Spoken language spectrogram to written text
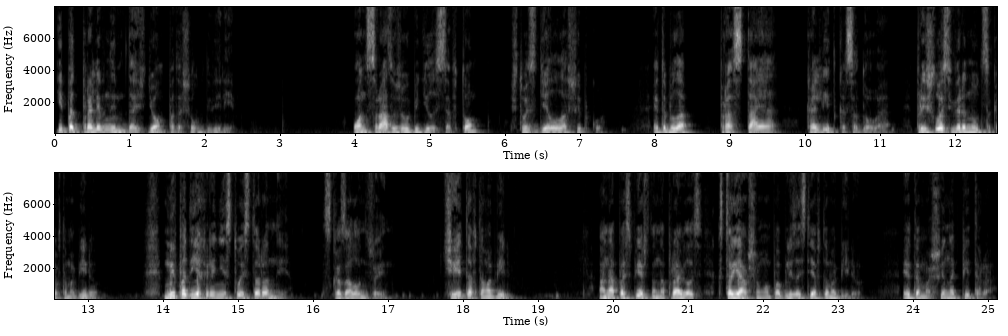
и под проливным дождем подошел к двери. Он сразу же убедился в том, что сделал ошибку. Это была простая калитка садовая. Пришлось вернуться к автомобилю, «Мы подъехали не с той стороны», – сказал он Джейн. «Чей это автомобиль?» Она поспешно направилась к стоявшему поблизости автомобилю. «Это машина Питера»,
